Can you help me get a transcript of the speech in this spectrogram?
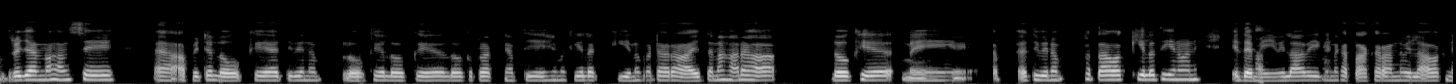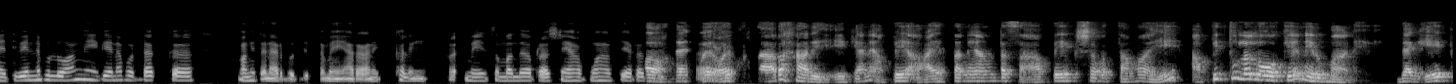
බුදුරජාණන් වහන්සේ අපිට ලෝකයේ ඇති වෙන ලෝකය ලෝකය ලෝක ප්‍රඥප්තිය එහෙම කියලා කියනකොට අර ආයතන හරහා ලෝකය මේ ඇති වෙන කතාවක් කියලා තියෙනවානේ. ඒ දැන් මේ වෙලාවේ ගැන කතා කරන්න වෙලාවක් නැති වෙන්න පුළුවන්. ඒ ගැන පොඩ්ඩක් මම හිතන අර මේ අර අනිත් කලින් මේ සම්බන්ධව ප්‍රශ්න අහපු මහත්තයාට ඔව් දැන් ඔය ඔය කතාව හරි. ඒ කියන්නේ අපේ ආයතනයන්ට සාපේක්ෂව තමයි අපි තුල ලෝකය නිර්මාණය දැන් ඒක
